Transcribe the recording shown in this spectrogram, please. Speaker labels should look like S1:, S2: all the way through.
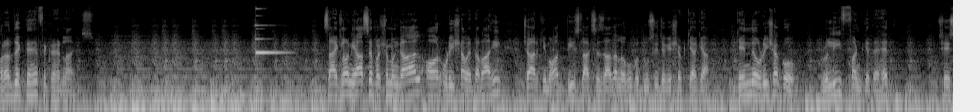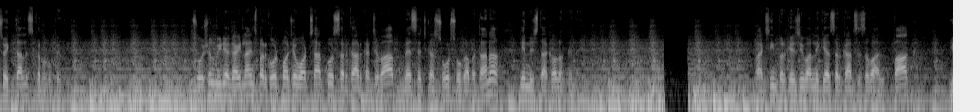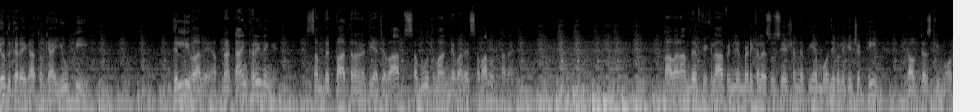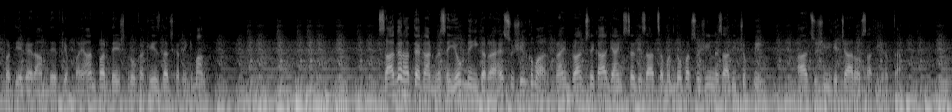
S1: और अब देखते हैं फ़िक्र हेडलाइंस साइक्लोन याद से पश्चिम बंगाल और उड़ीसा में तबाही. चार की मौत 20 लाख से ज़्यादा लोगों को दूसरी जगह शिफ्ट किया गया। केंद्र ने उड़ीसा को रिलीफ फंड के तहत 641 करोड़ रुपए दिए। सोशल मीडिया गाइडलाइंस पर कोर्ट पहुँचे व्हाट्सएप को, सरकार का जवाब, मैसेज का सोर्स होगा बताना, ये निजता का उल्लंघन नहीं वैक्सीन पर केजरीवाल ने किया सरकार से सवाल, पाक युद्ध करेगा तो क्या यूपी दिल्ली वाले अपना टैंक खरीदेंगे? संबित पात्रा ने दिया जवाब, सबूत मांगने वाले सवाल उठा रहे हैं। बाबा रामदेव के खिलाफ इंडियन मेडिकल एसोसिएशन ने पीएम मोदी को लिखी चिट्ठी। डॉक्टर्स की मौत पर दिए गए रामदेव के बयान पर देशद्रोह का केस दर्ज करने की मांग। सागर हत्याकांड में सहयोग नहीं कर रहा है सुशील कुमार। क्राइम ब्रांच ने कहा, गैंगस्टर के साथ संबंधों पर सुशील ने साधी चुप्पी। आज सुशील के चार और साथी गिरफ़्तार।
